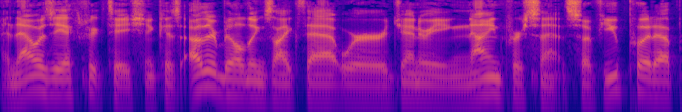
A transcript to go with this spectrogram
And that was the expectation because other buildings like that were generating 9%. So if you put up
